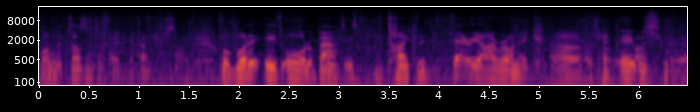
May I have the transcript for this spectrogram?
one that doesn't evoke the countryside Well, what it is all about is the title is very ironic. oh okay It was- yeah.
